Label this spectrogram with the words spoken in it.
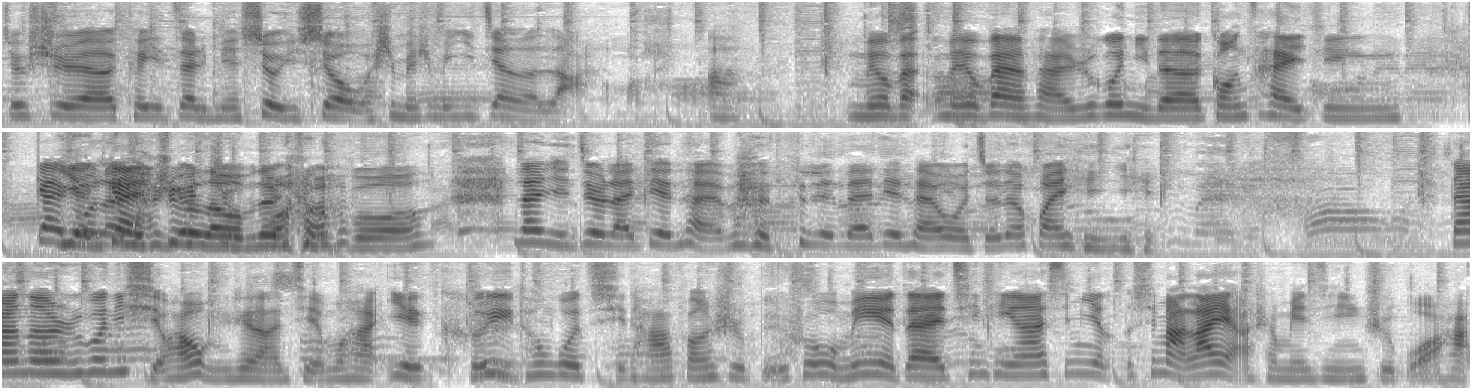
就是可以在里面秀一秀，我是没什么意见了啦。啊，没有办没有办法，如果你的光彩已经盖过掩盖住了我们的播主播。那你就来电台吧，来电台，我绝对欢迎你。当然呢，如果你喜欢我们这档节目哈，也可嗯以通过其他方式，比如说我们也在蜻蜓啊、喜米喜马拉雅上面进行直播哈，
